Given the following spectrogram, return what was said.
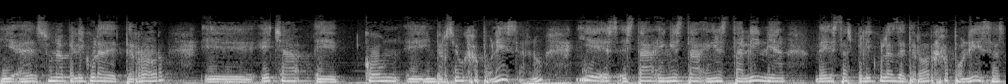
Y es una película de terror eh, hecha eh, con eh, inversión japonesa, ¿no? Y es, está en esta en esta línea de estas películas de terror japonesas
